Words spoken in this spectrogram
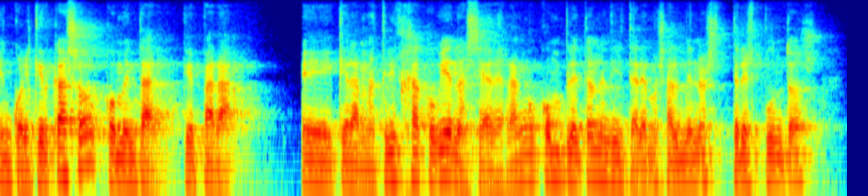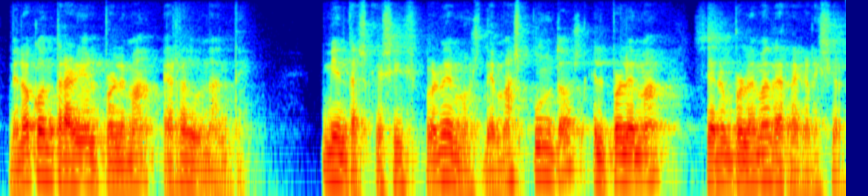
En cualquier caso, comentar que para eh, que la matriz jacobiana sea de rango completo necesitaremos al menos tres puntos, de lo contrario el problema es redundante. Mientras que si disponemos de más puntos, el problema será un problema de regresión,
